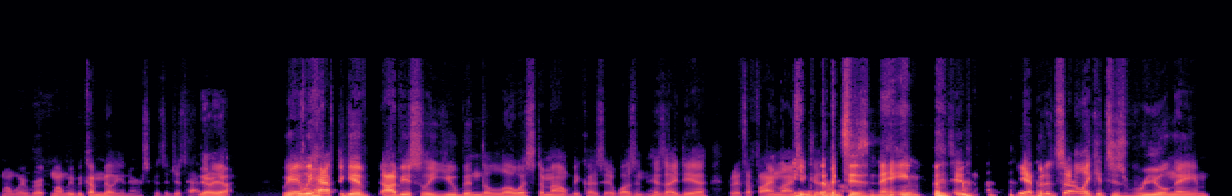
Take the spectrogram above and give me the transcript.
when we re- when we become millionaires because it just happened. Yeah, yeah. We, we have to give obviously Yuban the lowest amount because it wasn't his idea, but it's a fine line. Even because though it's his name. it's his- yeah, but it's not like it's his real name.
